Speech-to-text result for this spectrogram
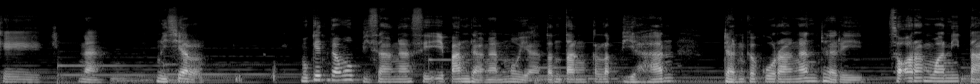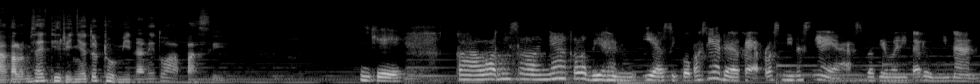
Oke, nah Michelle, mungkin kamu bisa ngasih pandanganmu ya tentang kelebihan dan kekurangan dari seorang wanita. Kalau misalnya dirinya itu dominan itu apa sih? Oke, kalau misalnya kelebihan, iya sih kok pasti ada kayak plus minusnya ya sebagai wanita dominan.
